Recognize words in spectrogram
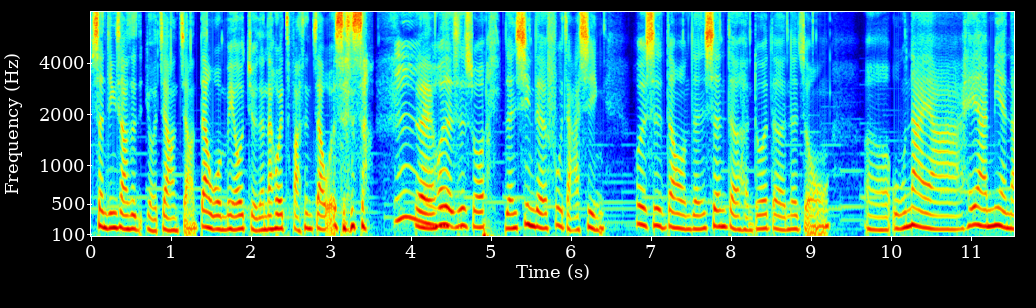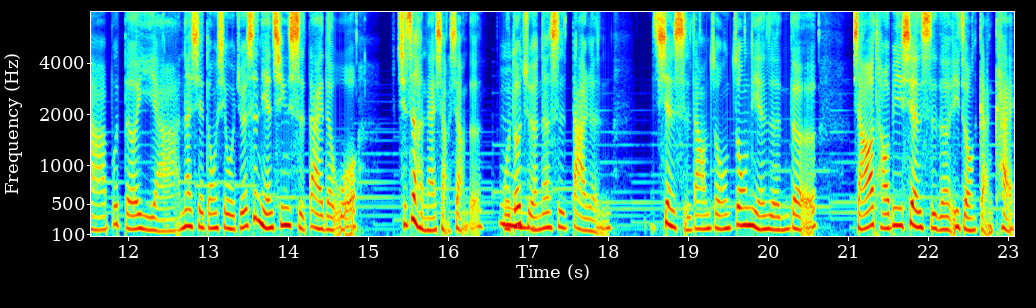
圣经上是有这样讲，但我没有觉得那会发生在我身上，嗯，对，或者是说人性的复杂性，或者是那种人生的很多的那种。呃，无奈啊，黑暗面啊，不得已啊，那些东西，我觉得是年轻时代的我，其实很难想象的。我都觉得那是大人现实当中中年人的想要逃避现实的一种感慨。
